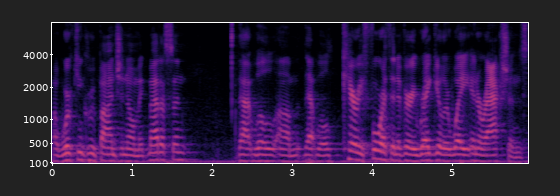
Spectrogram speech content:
a working group on genomic medicine that will, um, that will carry forth in a very regular way interactions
